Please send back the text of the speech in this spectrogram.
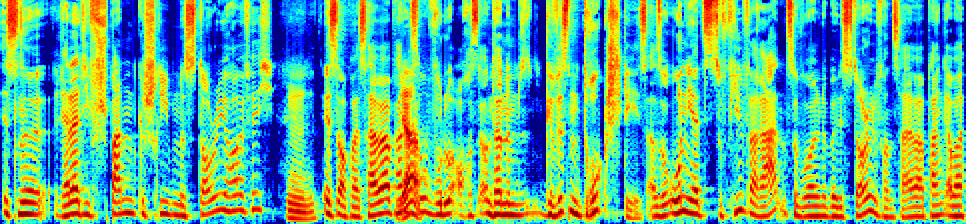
ist eine relativ spannend geschriebene Story häufig. Mhm. Ist auch bei Cyberpunk ja. so, wo du auch unter einem gewissen Druck stehst. Also ohne jetzt zu viel verraten zu wollen über die Story von Cyberpunk, aber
